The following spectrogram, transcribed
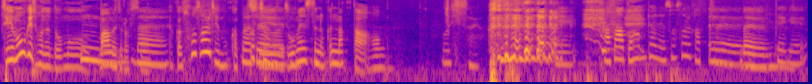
제목이 저는 너무 음, 마음에 들었어요. 네. 약간 소설 제목 같이 맞아요, 맞아요. 로맨스는 끝났다. 어. 멋있어요. 네, 가사도 한편의 소설 같은. 네. 되게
